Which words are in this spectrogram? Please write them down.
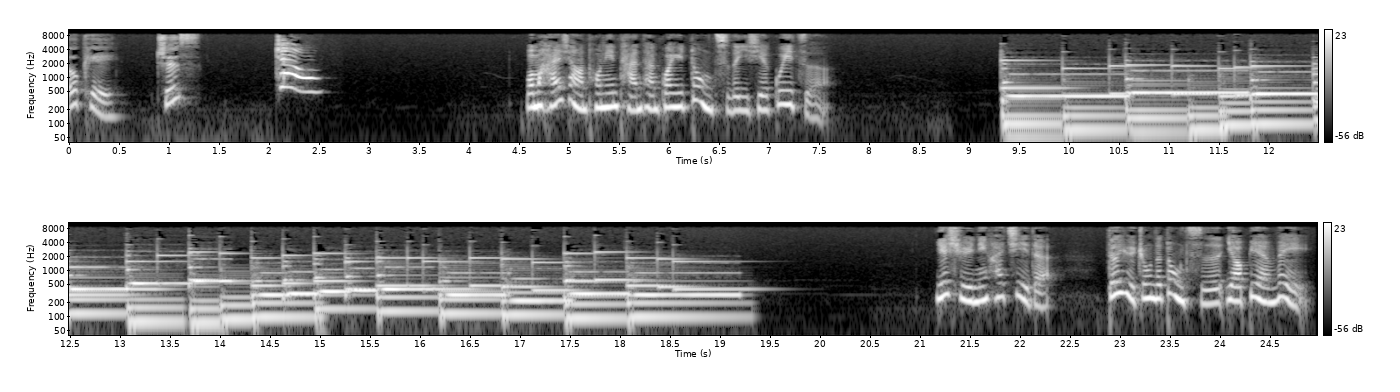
Okay. Tschüss. Ciao. 我们还想同您谈谈关于动词的一些规则。许您还记得，德语中的动词要变位，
